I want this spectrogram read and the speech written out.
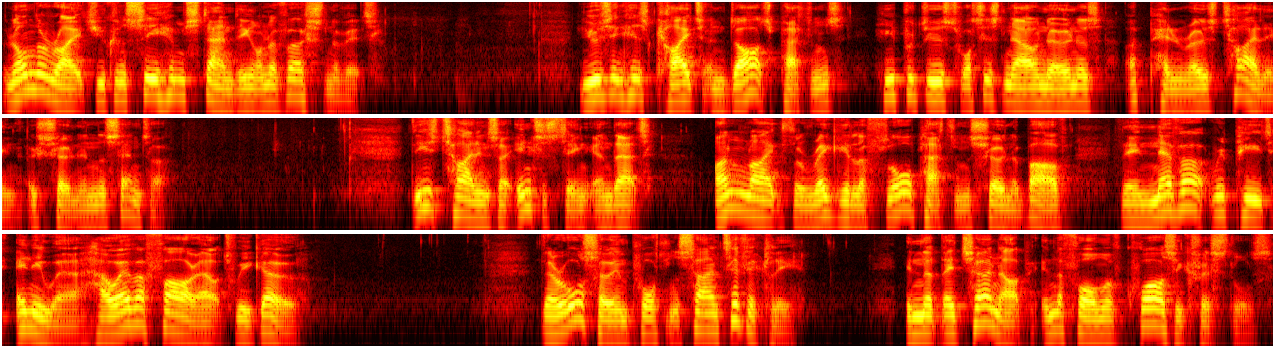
and on the right you can see him standing on a version of it. Using his kite and darts patterns, he produced what is now known as a Penrose tiling, as shown in the centre. These tilings are interesting in that, unlike the regular floor patterns shown above, they never repeat anywhere, however far out we go. They're also important scientifically in that they turn up in the form of quasicrystals,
